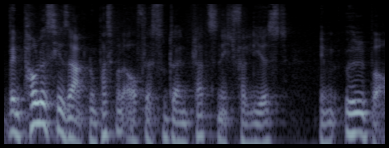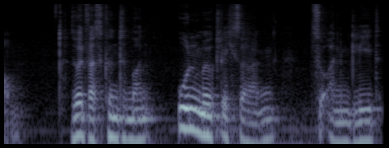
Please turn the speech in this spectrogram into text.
Wenn Paulus hier sagt, nun pass mal auf, dass du deinen Platz nicht verlierst im Ölbaum, so etwas könnte man unmöglich sagen zu einem Glied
